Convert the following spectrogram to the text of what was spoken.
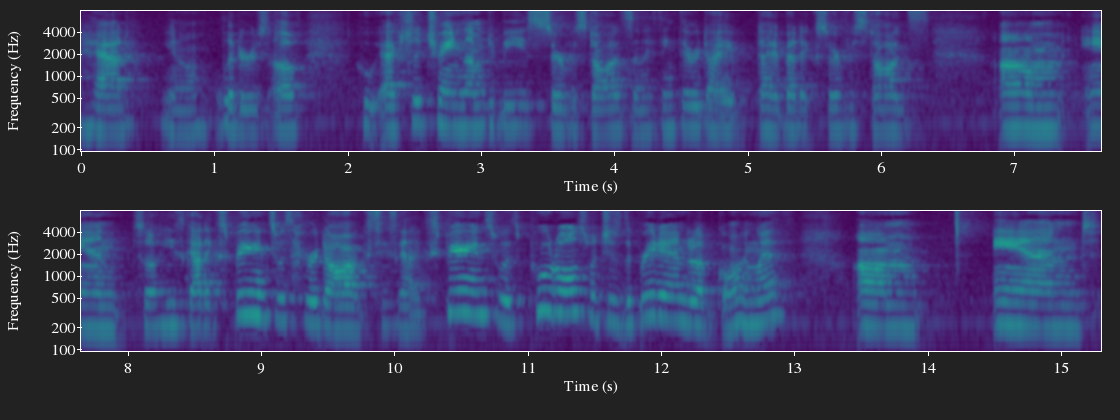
had you know litters of who actually trained them to be service dogs and I think they were di diabetic service dogs um, and so he's got experience with her dogs he's got experience with poodles which is the breed I ended up going with um, and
